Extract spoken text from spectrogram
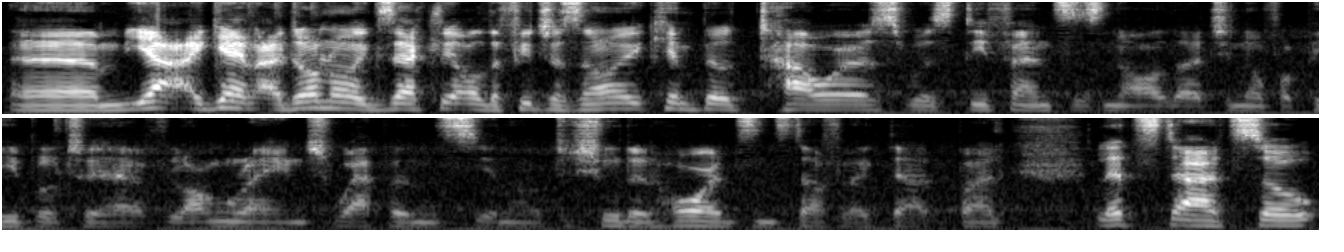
Um, yeah, again, I don't know exactly all the features. I know you can build towers with defenses and all that, you know, for people to have long range weapons, you know, to shoot at hordes and stuff like that. But let's start. So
